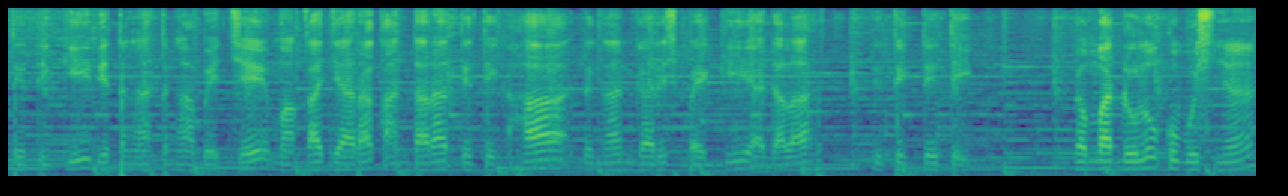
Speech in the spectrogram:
titik Q di tengah-tengah BC maka jarak antara titik H dengan garis PQ adalah titik-titik. Gambar dulu kubusnya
